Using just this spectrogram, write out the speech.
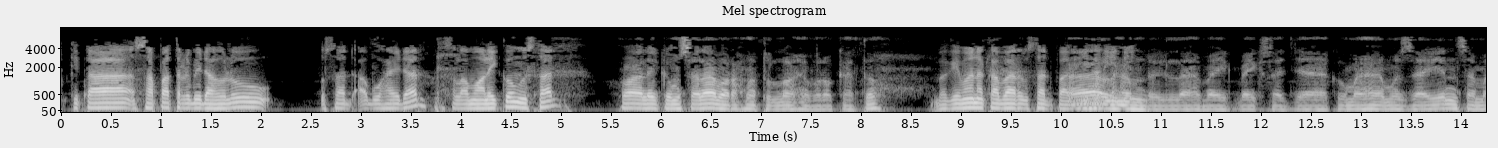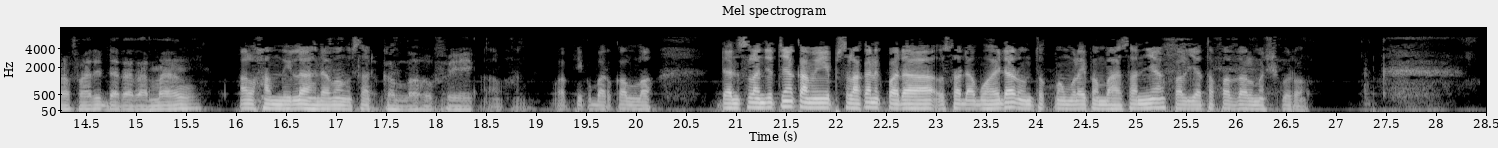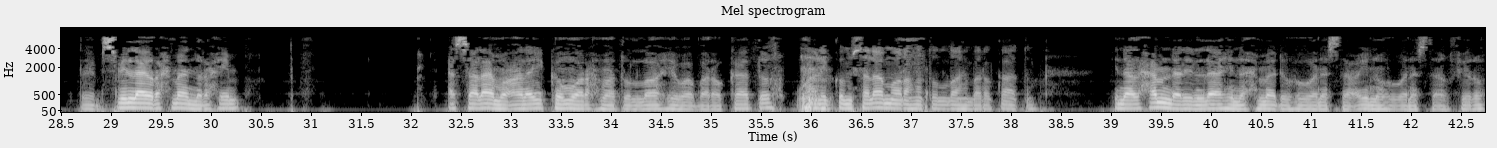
Kita sapa terlebih dahulu Ustaz Abu Haidar. Assalamualaikum Ustaz. Waalaikumsalam warahmatullahi wabarakatuh. Bagaimana kabar Ustaz pagi hari ini? Alhamdulillah baik-baik saja. Kumaha Muzain sama Farid dari Ramang. Alhamdulillah damang Ustaz. Allahu fiik. Alhamdulillah. Dan selanjutnya kami persilakan kepada Ustaz Abu Haidar untuk memulai pembahasannya. Falyatafadzal masykurah. Bismillahirrahmanirrahim. Assalamualaikum warahmatullahi wabarakatuh. Waalaikumsalam warahmatullahi wabarakatuh. Innal hamdalillah nahmaduhu wa nasta'inuhu wa nastaghfiruh.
